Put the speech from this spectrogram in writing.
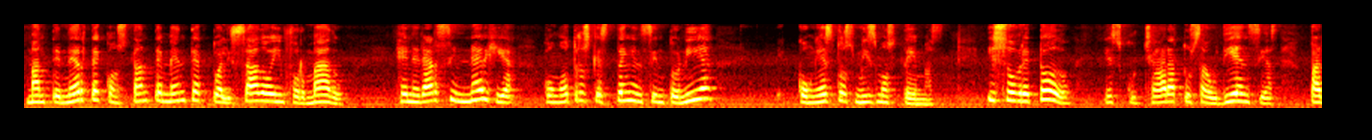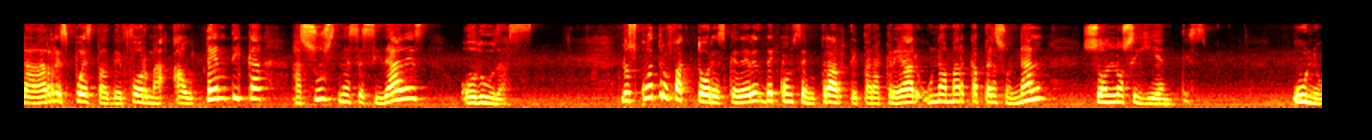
mantenerte constantemente actualizado e informado, generar sinergia con otros que estén en sintonía con estos mismos temas. Y sobre todo, escuchar a tus audiencias para dar respuestas de forma auténtica a sus necesidades o dudas. Los cuatro factores que debes de concentrarte para crear una marca personal son los siguientes. 1.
